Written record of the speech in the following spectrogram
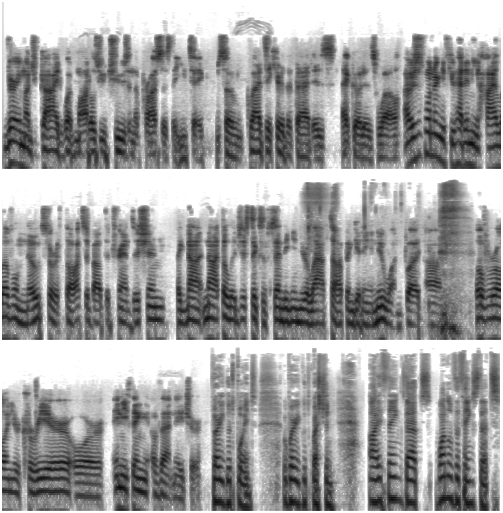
very much guide what models you choose in the process that you take. So glad to hear that that is echoed as well. I was just wondering if you had any high level notes or thoughts about the transition, like not not the logistics of sending in your laptop and getting a new one, but um, overall in your career or anything of that nature. Very good point. A very good question. I think that one of the things that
